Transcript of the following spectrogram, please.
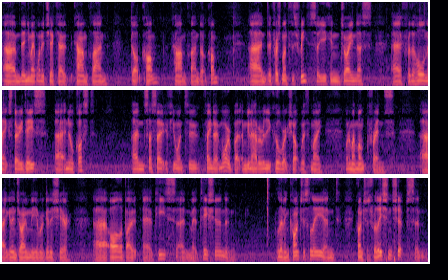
um, then you might want to check out calmclan.com calmclan.com. And the first month is free, so you can join us uh, for the whole next 30 days uh, at no cost. And suss out if you want to find out more. But I'm going to have a really cool workshop with my one of my monk friends. Uh, you're going to join me, and we're going to share uh, all about uh, peace and meditation and living consciously and conscious relationships and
